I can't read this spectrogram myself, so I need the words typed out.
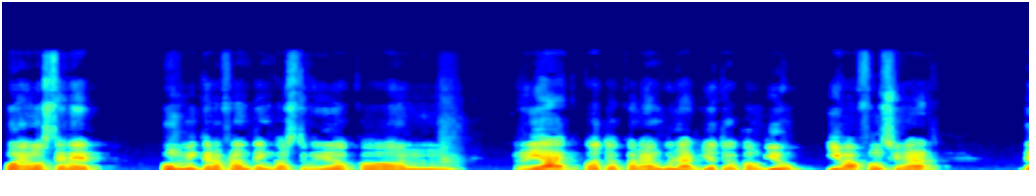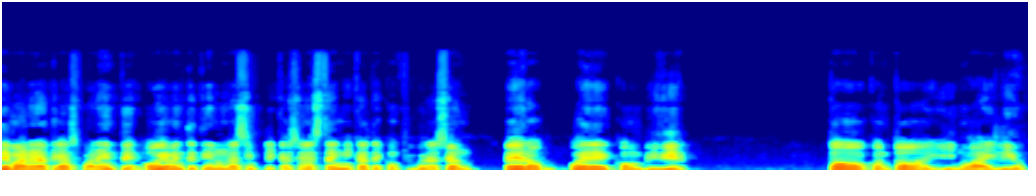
podemos tener un microfrontend construido con React, otro con Angular y otro con Vue y va a funcionar de manera transparente. Obviamente tiene unas implicaciones técnicas de configuración, pero puede convivir todo con todo y no hay lío.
